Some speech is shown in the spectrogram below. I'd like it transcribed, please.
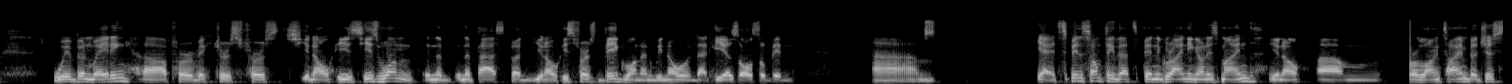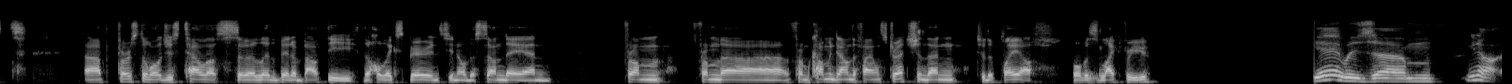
we've been waiting uh, for Viktor's first. You know he's he's won in the in the past, but you know his first big one, and we know that he has also been. Um, yeah, it's been something that's been grinding on his mind, you know, um, for a long time. But just uh, first of all, just tell us a little bit about the the whole experience. You know, the Sunday and from from the from coming down the final stretch and then to the playoff. What was it like for you? Yeah, it was. Um, you know,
